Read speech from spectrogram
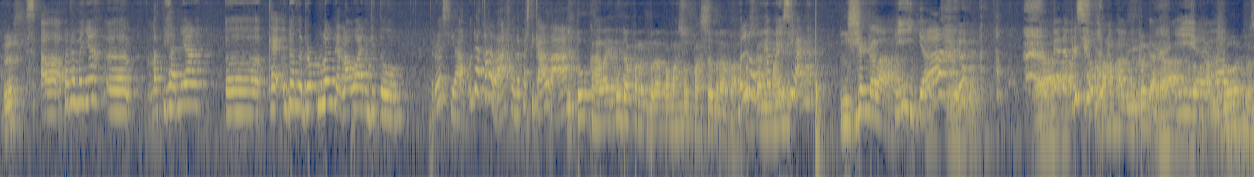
terus eh, apa namanya eh, latihannya eh, kayak udah ngedrop duluan lihat lawan gitu. Terus ya udah kalah, udah pasti kalah. itu kalah itu udah per, berapa masuk fase berapa Belum pas kali main penyisian. kalah Iya. Oke. Ya, Nggak ada persiapan pertama apa-apa. kali ikut ya kak Iya. pertama kali ikut terus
